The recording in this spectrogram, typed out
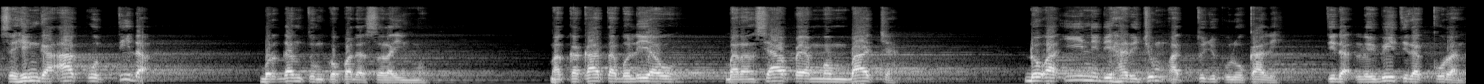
sehingga aku tidak bergantung kepada selainmu. Maka kata beliau barang siapa yang membaca doa ini di hari Jumat 70 kali tidak lebih tidak kurang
